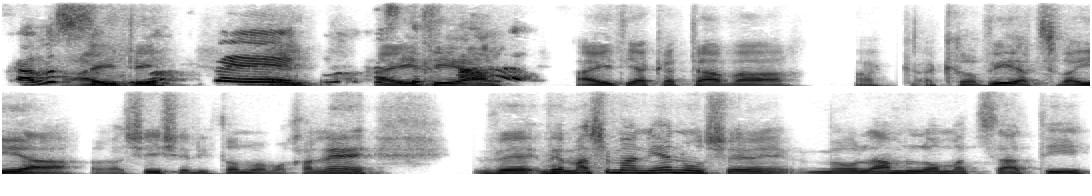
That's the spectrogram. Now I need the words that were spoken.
כמה סוגיות הייתי הכתב הקרבי, הצבאי הראשי של עיתון במחנה, ו, ומה שמעניין הוא שמעולם לא מצאתי,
